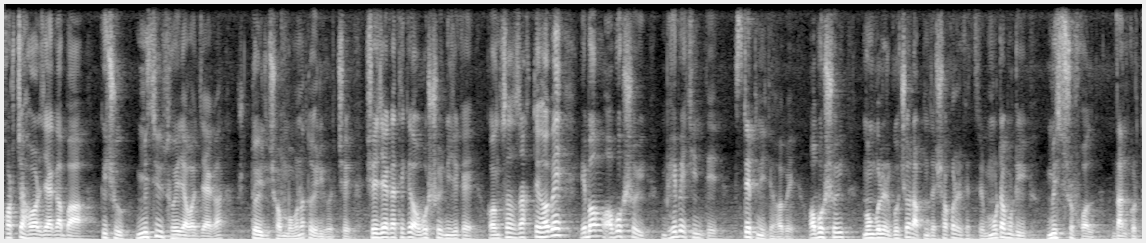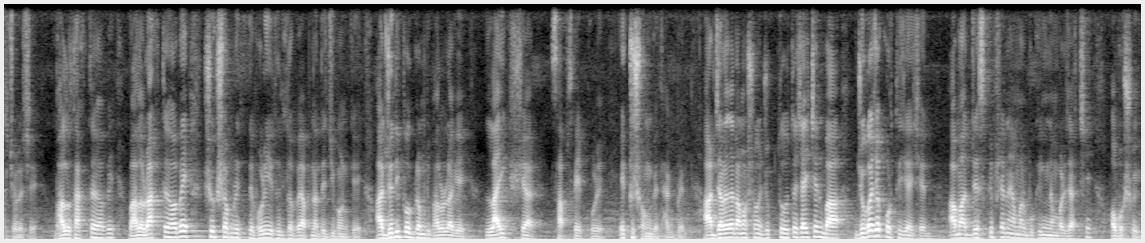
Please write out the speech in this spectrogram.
খরচা হওয়ার জায়গা বা কিছু মিসইউজ হয়ে যাওয়ার জায়গা তৈরি সম্ভাবনা তৈরি হচ্ছে। সেই জায়গা থেকে অবশ্যই নিজেকে কনসাস রাখতে হবে এবং অবশ্যই ভেবে চিনতে স্টেপ নিতে হবে। অবশ্যই মঙ্গলের গোচর আপনাদের সকলের ক্ষেত্রে মোটামুটি মিশ্র ফল দান করতে চলেছে। ভালো থাকতে হবে, ভালো রাখতে হবে, সুখ সমৃদ্ধিতে ভরিয়ে তুলতে হবে আপনাদের জীবনকে। আর যদি প্রোগ্রামটি ভালো লাগে লাইক শেয়ার সাবস্ক্রাইব করে একটু সঙ্গে থাকবেন। আর যারা যারা আমার সঙ্গে যুক্ত হতে চাইছেন বা যোগাযোগ করতে চাইছেন, আমার ডেসক্রিপশানে আমার বুকিং নাম্বার যাচ্ছে, অবশ্যই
